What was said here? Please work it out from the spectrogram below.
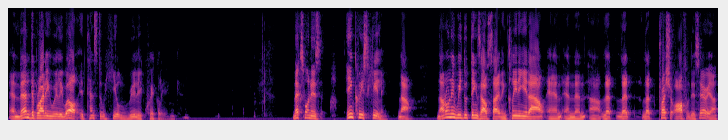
and then debriding really well, it tends to heal really quickly. Okay. Next one is increase healing. Now, not only we do things outside and cleaning it out and, and then uh, let, let, let pressure off of this area,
